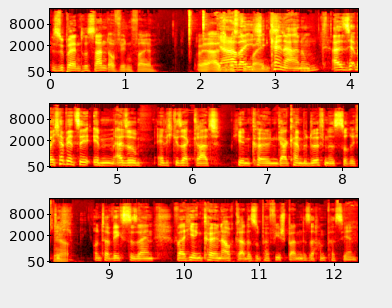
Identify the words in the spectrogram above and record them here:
super interessant auf jeden Fall. Äh, also, ja, aber ich. Mhm. keine Ahnung. Also, ich- aber ich habe jetzt eben, also ehrlich gesagt, gerade hier in Köln gar kein Bedürfnis, so richtig Ja. Unterwegs zu sein, weil hier in Köln auch gerade super viel spannende Sachen passieren.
